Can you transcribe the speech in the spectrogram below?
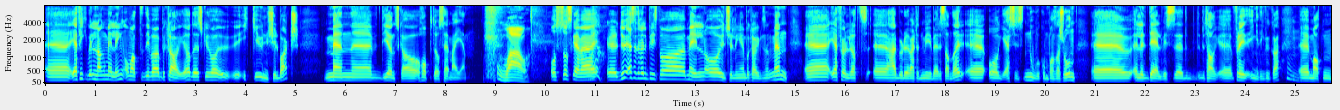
uh, jeg fikk en lang melding om at de var beklager, og det skulle være ikke unnskyldbart. Men uh, de ønska og håpte å se meg igjen. Wow. Og så skrev jeg eh, Du, jeg setter veldig pris på mailen og unnskyldningen, beklagelsen, men eh, jeg føler at eh, her burde det vært en mye bedre standard. Eh, og jeg syns noe kompensasjon, eh, eller delvis eh, betal... Fordi ingenting funka. Eh, maten,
